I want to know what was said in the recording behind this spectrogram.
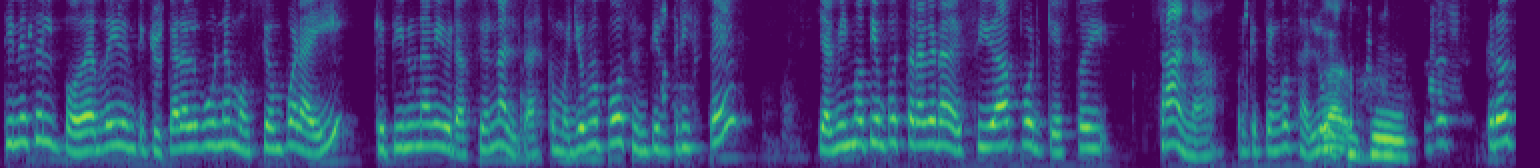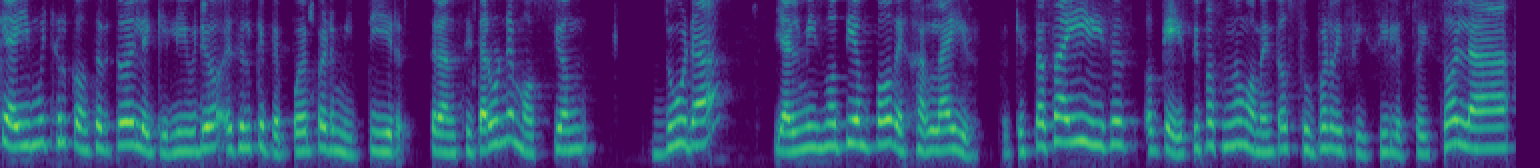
tienes el poder de identificar alguna emoción por ahí que tiene una vibración alta. Es como yo me puedo sentir triste y al mismo tiempo estar agradecida porque estoy sana, porque tengo salud. Entonces, creo que ahí mucho el concepto del equilibrio es el que te puede permitir transitar una emoción dura y al mismo tiempo dejarla ir, porque estás ahí y dices, ok, estoy pasando un momento súper difícil, estoy sola,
